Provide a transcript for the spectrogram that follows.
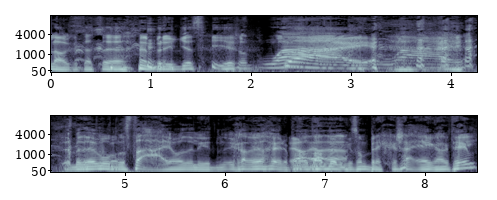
laget dette brygget, sier sånn Why? Why? Men det vondeste er jo lyden. Vi kan jo høre på Ja, ja, Dan. Børge som brekker seg en gang til.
